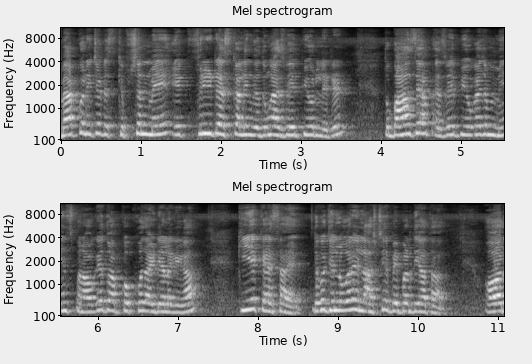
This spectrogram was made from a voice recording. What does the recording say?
मैं आपको नीचे डिस्क्रिप्शन में एक फ्री टेस्ट का लिंक दे दूँगा एस रिलेटेड तो वहाँ से आप एस का जब मेन्स बनाओगे तो आपको खुद आइडिया लगेगा कि ये कैसा है। देखो, जिन लोगों ने लास्ट ईयर पेपर दिया था और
